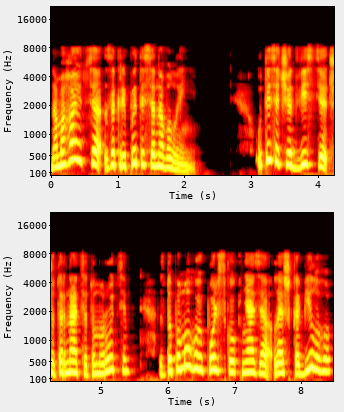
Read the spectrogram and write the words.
намагаються закріпитися на Волині. У 1214 році з допомогою польського князя Лешка Білого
